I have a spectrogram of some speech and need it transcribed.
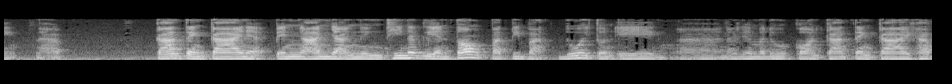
งนะครับ การแต่งกายเนี่ยเป็นงานอย่างหนึ่งที่นักเรียนต้องปฏิบัติด้วยตนเองอนักเรียนมาดูก่อนการแต่งกายครับ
